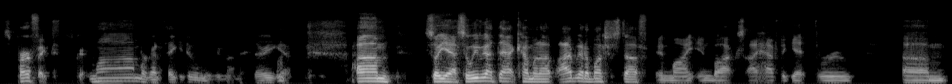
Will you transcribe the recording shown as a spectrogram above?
It's perfect. It's great. Mom, we're going to take you to a movie Monday. There you go. Um, so yeah, so we've got that coming up. I've got a bunch of stuff in my inbox I have to get through. Um,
